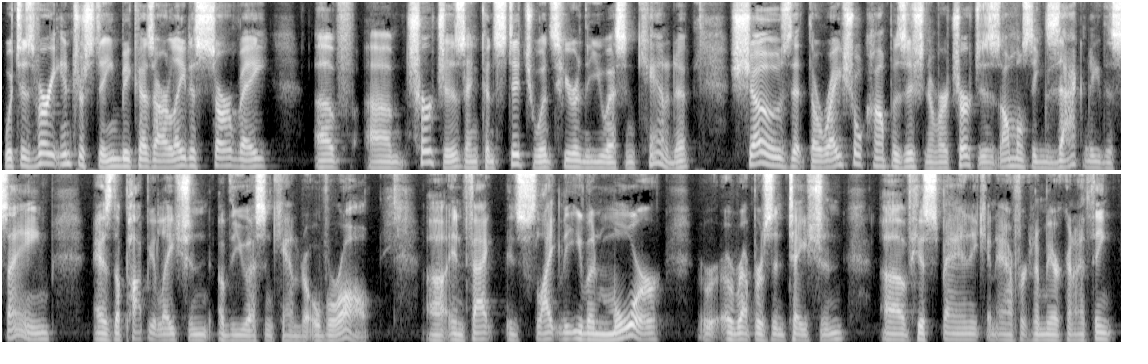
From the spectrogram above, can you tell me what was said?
which is very interesting because our latest survey of um, churches and constituents here in the U.S. and Canada shows that the racial composition of our churches is almost exactly the same as the population of the U.S. and Canada overall. Uh, in fact, it's slightly even more representation of Hispanic and African American. I think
